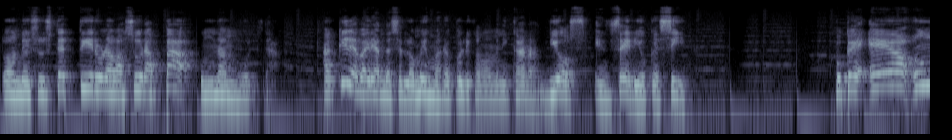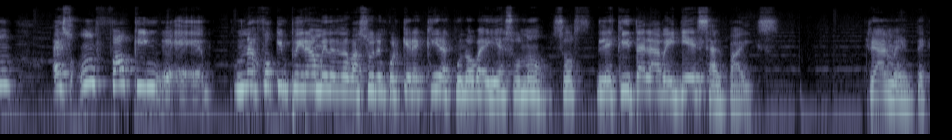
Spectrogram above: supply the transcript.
donde si usted tira una basura, pa, una multa. Aquí deberían de ser lo mismo en República Dominicana. Dios, en serio que sí. Porque es un, fucking, eh, eh, una fucking pirámide de basura en cualquier esquina que uno ve y eso no, eso le quita la belleza al país. Realmente.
